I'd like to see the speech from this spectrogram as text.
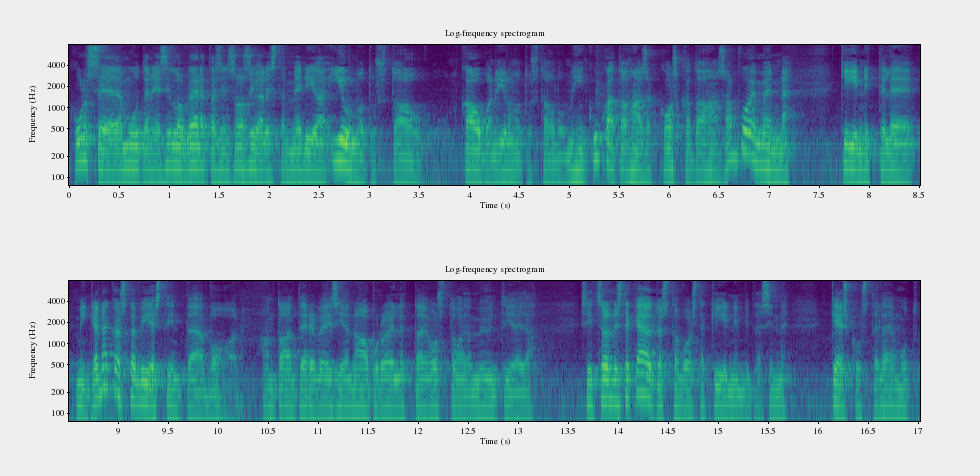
kursseja ja muuten, niin silloin vertasin sosiaalista mediaa ilmoitustauluun, kaupan ilmoitustauluun, mihin kuka tahansa, koska tahansa voi mennä kiinnittelee minkä näköistä viestintää vaan. Antaa terveisiä naapureille tai ostoa ja myyntiä ja sitten se on niistä käytöstavoista kiinni, mitä sinne keskustelee, mutta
